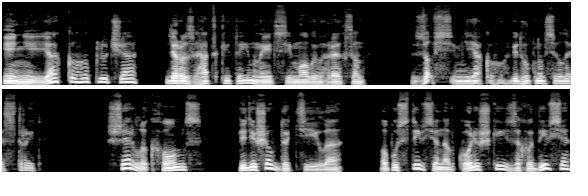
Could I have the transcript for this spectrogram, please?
І ніякого ключа для розгадки таємниці, мовив Грегсон. Зовсім ніякого. відгукнувся Лестрейд. Шерлок Холмс підійшов до тіла, опустився навколішки й заходився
